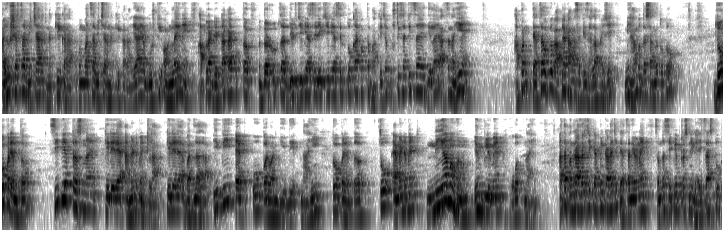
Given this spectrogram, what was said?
आयुष्याचा विचार नक्की करा. कुटुंबाचा विचार नक्की करा. या या गोष्टी ऑनलाईन आहे. आपला डेटा काय फक्त दररोजचा दीड जी बी असेल एक जी बी असेल तो काय फक्त बाकीच्या गोष्टीसाठीच आहे दिला आहे असं नाही आहे आपण त्याचा उपयोग आपल्या कामासाठी झाला पाहिजे. मी हा मुद्दा सांगत होतो. जोपर्यंत सी पी एफ ट्रस्टनं केलेल्या अमेंडमेंटला केलेल्या बदलाला ई पी एफ ओ परवानगी देत नाही तोपर्यंत तो अमेंडमेंट नियम म्हणून इम्प्लिमेंट होत नाही. आता पंधरा हजाराची कॅपिंग काढायची त्याचा निर्णय समजा सी पी एफ ट्रस्टने घ्यायचा असतो.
